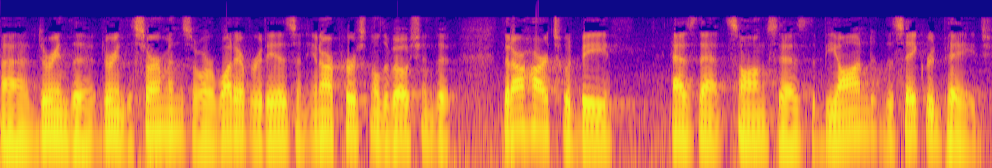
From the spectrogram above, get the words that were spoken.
uh, during the during the sermons or whatever it is, and in our personal devotion, that that our hearts would be as that song says, that beyond the sacred page,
